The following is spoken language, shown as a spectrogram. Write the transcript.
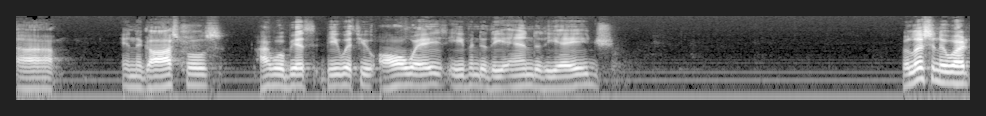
uh, in the Gospels, I will be with you always, even to the end of the age. But listen to what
